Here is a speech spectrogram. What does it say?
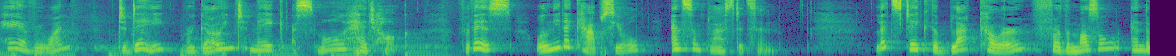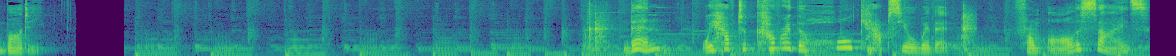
Hey everyone! Today we're going to make a small hedgehog. For this, we'll need a capsule and some plasticine. Let's take the black color for the muzzle and the body. Then we have to cover the whole capsule with it from all the sides.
